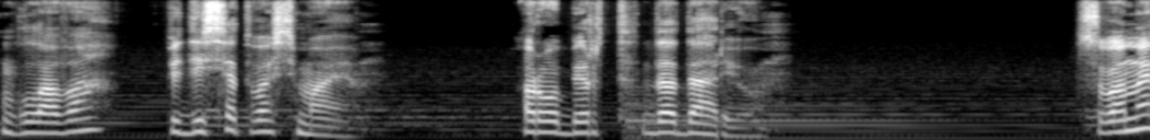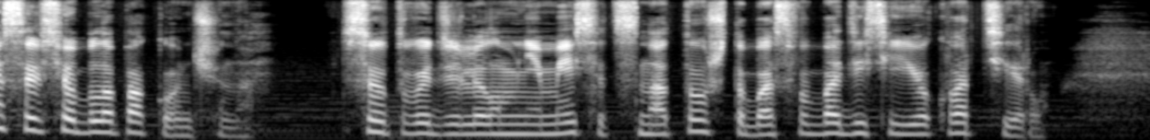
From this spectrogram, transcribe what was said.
Глава 58. Роберт Дадарио. С Ванессой все было покончено. Суд выделил мне месяц на то, чтобы освободить ее квартиру.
